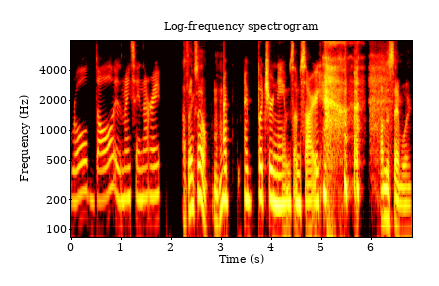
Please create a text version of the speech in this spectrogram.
Roald Dahl. Am I saying that right? I think so. hmm I butcher names. I'm sorry. I'm the same way.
